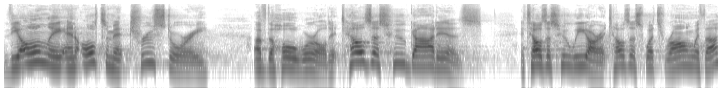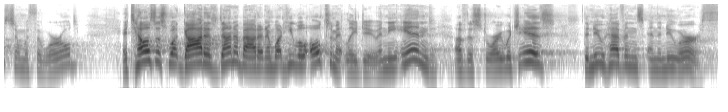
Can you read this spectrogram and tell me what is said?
the only and ultimate true story of the whole world. It tells us who God is, It tells us who we are. It tells us what's wrong with us and with the world. It tells us what God has done about it and what He will ultimately do in the end of the story, which is the new heavens and the new earth.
